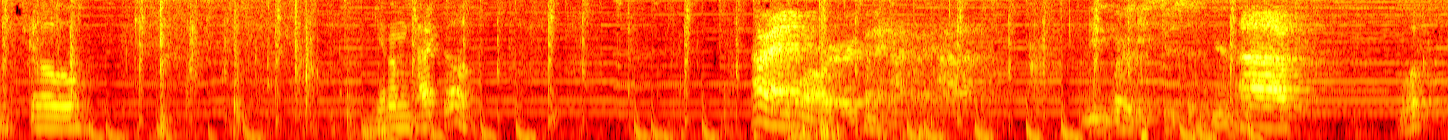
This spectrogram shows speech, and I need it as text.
let's go get them packed up. Alright, more orders. Come in, not What are these two sitting here? Uh, whoops.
